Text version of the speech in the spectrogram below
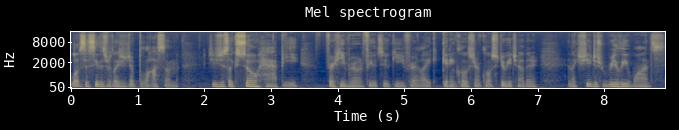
loves to see this relationship blossom. She's just like so happy for Himuro and Fuyutsuki for like getting closer and closer to each other. And like she just really wants,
